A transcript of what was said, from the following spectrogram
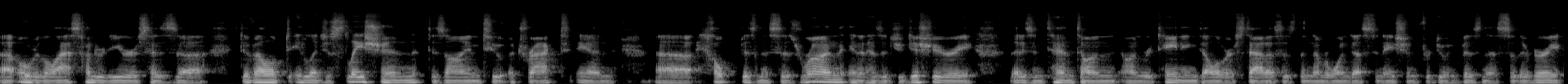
uh, over the last hundred years has uh, developed a legislation designed to attract and help businesses run, and it has a judiciary that is intent on, on retaining Delaware status as the number one destination for doing business. So they're very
